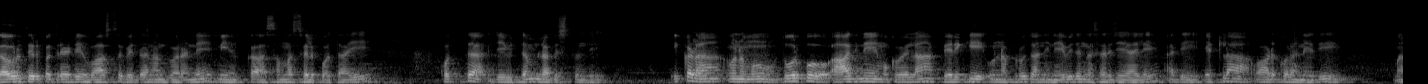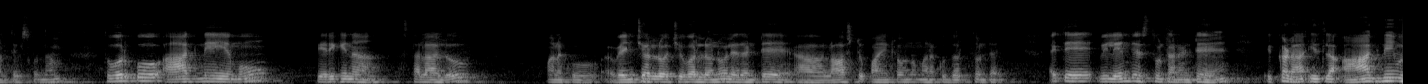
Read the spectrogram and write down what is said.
గౌరవ తిరుపతి రెడ్డి వాస్తు విధానం ద్వారానే మీ యొక్క సమస్యలు పోతాయి. కొత్త జీవితం లభిస్తుంది. ఇక్కడ మనము తూర్పు ఆగ్నేయం ఒకవేళ పెరిగి ఉన్నప్పుడు దాన్ని ఏ విధంగా సరిచేయాలి అది ఎట్లా వాడుకోవాలనేది మనం తెలుసుకుందాం. తూర్పు ఆగ్నేయము పెరిగిన స్థలాలు మనకు వెంచర్లో చివర్లోనో లేదంటే లాస్ట్ పాయింట్లోనూ మనకు దొరుకుతుంటాయి. అయితే వీళ్ళు ఏం చేస్తుంటారంటే ఇక్కడ ఇట్లా ఆగ్నేయం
